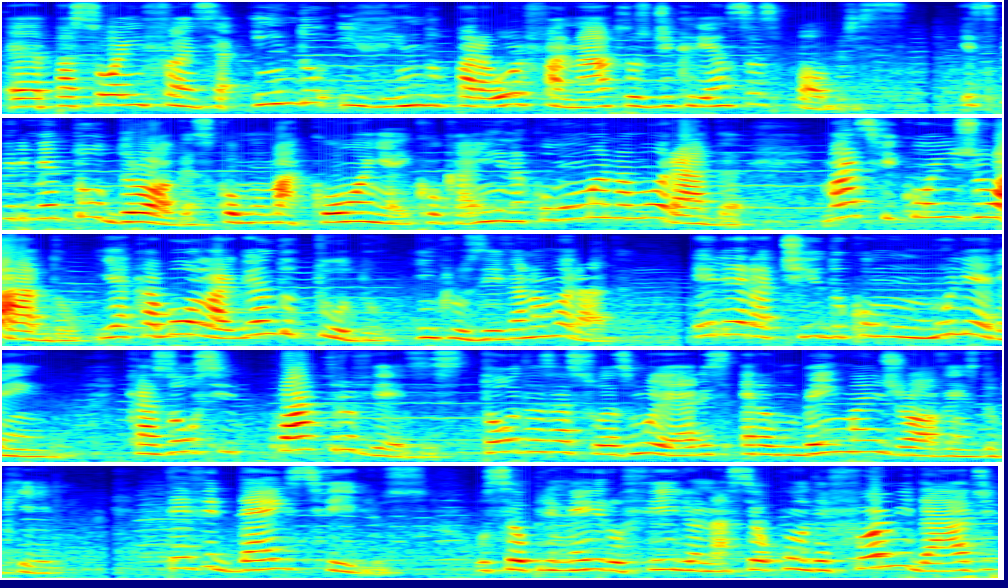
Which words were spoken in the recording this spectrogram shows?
eh, passou a infância indo e vindo para orfanatos de crianças pobres. Experimentou drogas como maconha e cocaína com uma namorada, mas ficou enjoado e acabou largando tudo, inclusive a namorada. Ele era tido como um mulherengo. Casou-se quatro vezes. Todas as suas mulheres eram bem mais jovens do que ele. Teve dez filhos. O seu primeiro filho nasceu com deformidade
